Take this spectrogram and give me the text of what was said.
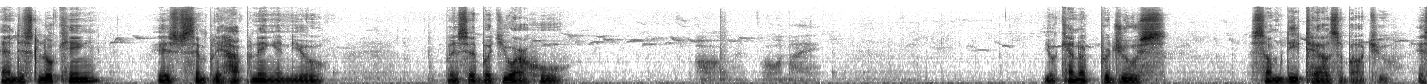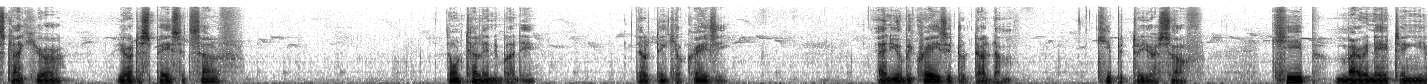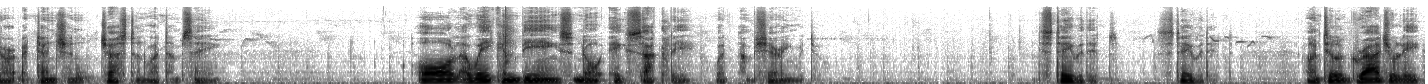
and this looking is simply happening in you. When he said, But you are who? Oh, who am I? You cannot produce some details about you. It's like you're you're the space itself. Don't tell anybody. They'll think you're crazy. And you'll be crazy to tell them. Keep it to yourself. Keep marinating your attention just on what I'm saying all awakened beings know exactly what I'm sharing with you. Stay with it. Stay with it. Until gradually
